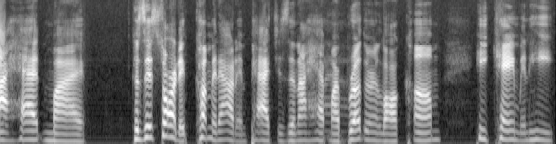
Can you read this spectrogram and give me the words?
I had my because it started coming out in patches, and I had my brother-in-law come. He came and he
